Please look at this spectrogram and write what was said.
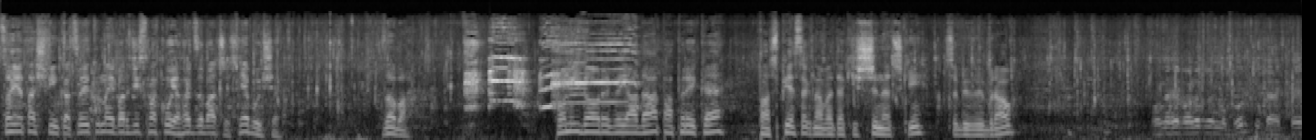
Co je ta świnka? Co jej tu najbardziej smakuje? Chodź zobaczyć, nie bój się. Zobacz. Pomidory wyjada, paprykę. Patrz, piesek nawet jakieś szyneczki sobie wybrał. One chyba lubią ogórki tak jak ty.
